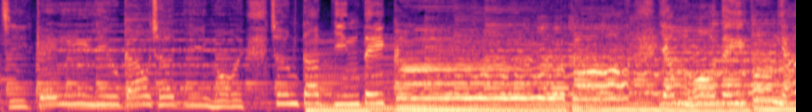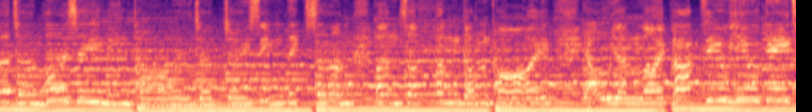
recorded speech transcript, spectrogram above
自己要搞出意外，像突然地高歌。任何地方也像开四面台，着最闪的衫，扮十分感慨。有人来拍照，要记住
